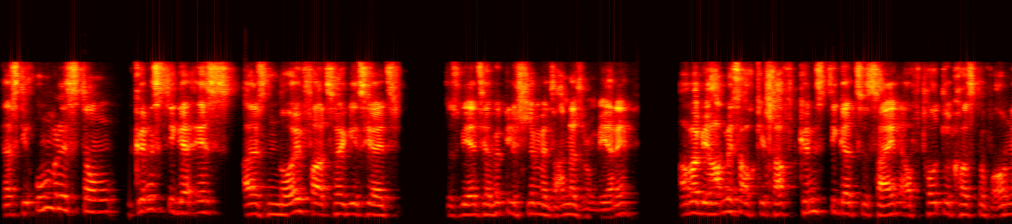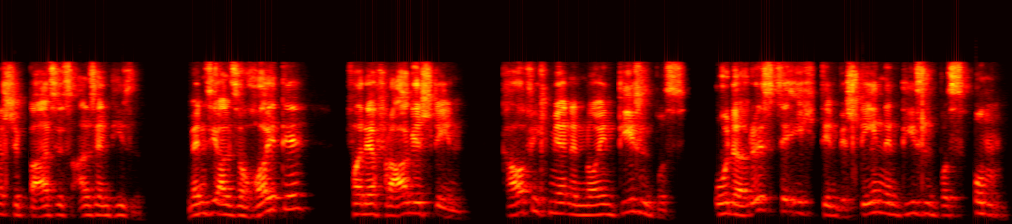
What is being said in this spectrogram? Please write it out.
Dass die Umrüstung günstiger ist als ein Neufahrzeug, ist ja jetzt, das wäre jetzt ja wirklich schlimm, wenn es andersrum wäre. Aber wir haben es auch geschafft, günstiger zu sein auf Total Cost of Ownership Basis als ein Diesel. Wenn Sie also heute vor der Frage stehen, kaufe ich mir einen neuen Dieselbus oder rüste ich den bestehenden Dieselbus um,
